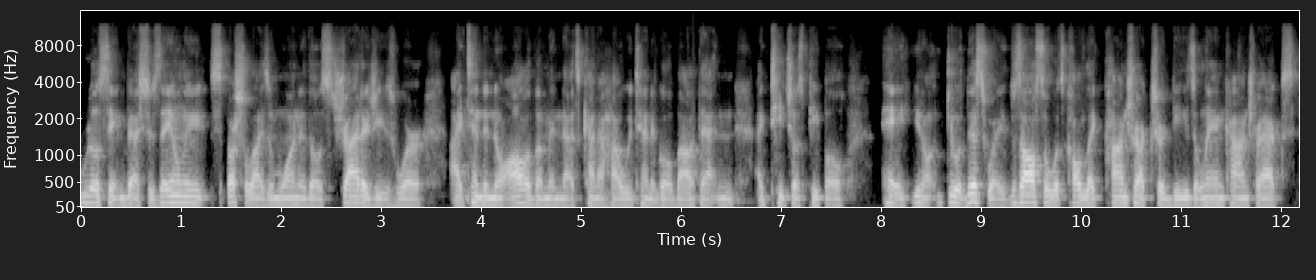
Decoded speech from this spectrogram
real estate investors they only specialize in one of those strategies where i tend to know all of them and that's kind of how we tend to go about that. And i teach those people hey you know do it this way. There's also what's called like contracts or deeds of land contracts.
